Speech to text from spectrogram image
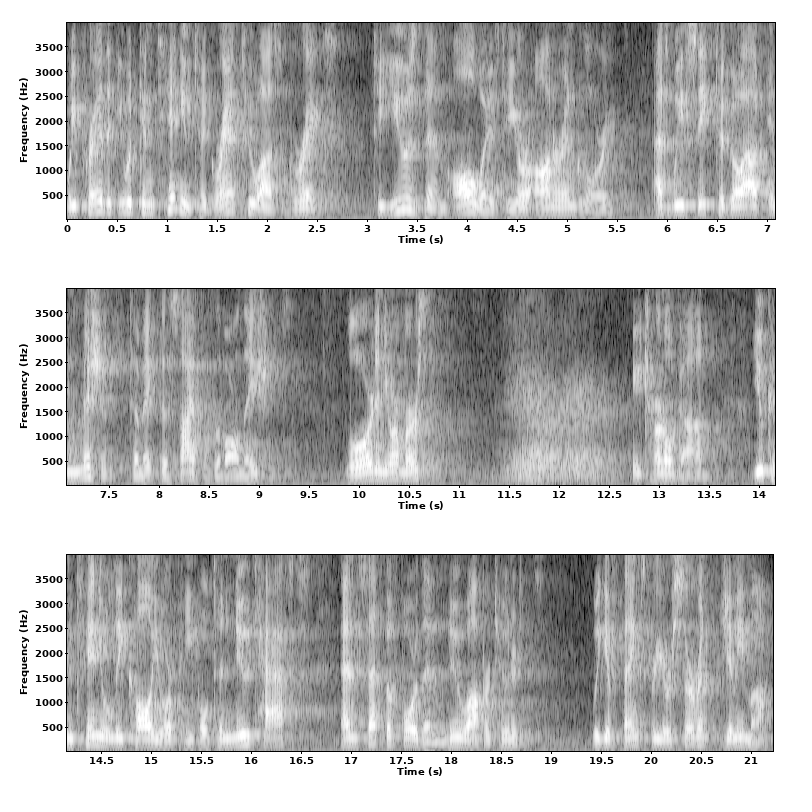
we pray that you would continue to grant to us grace to use them always to your honor and glory as we seek to go out in mission to make disciples of all nations. Lord, in your mercy, eternal God, you continually call your people to new tasks and set before them new opportunities. We give thanks for your servant Jimmy Mock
